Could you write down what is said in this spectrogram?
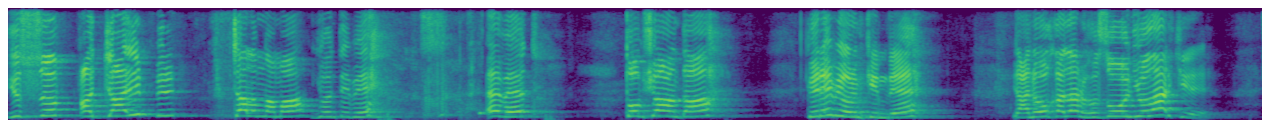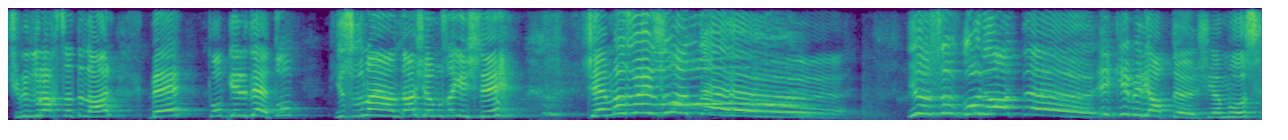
Yusuf acayip bir çalımlama yöntemi. Evet. Top şu anda göremiyorum kimde. Yani o kadar hızlı oynuyorlar ki. Şimdi duraksadılar ve top geride. Top Yusuf'un ayağında Şemuz'a geçti. Şemuz ve Yusuf attı. Yusuf golü attı. 2-1 yaptı Şemuz.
